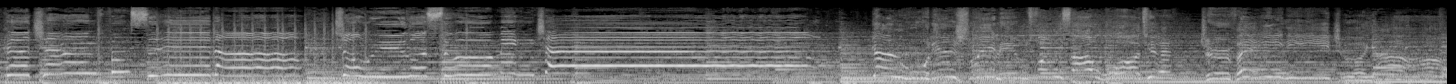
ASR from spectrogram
客栈风似刀，骤雨落宿命桥。任武林水领风骚，我却只为你这样。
